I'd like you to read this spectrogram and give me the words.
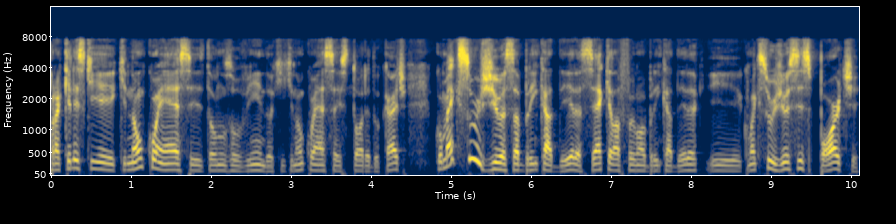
para aqueles que, que não conhecem, estão nos ouvindo aqui, que não conhecem a história do kart, como é que surgiu essa brincadeira? Se é que ela foi uma brincadeira e como é que surgiu esse esporte?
